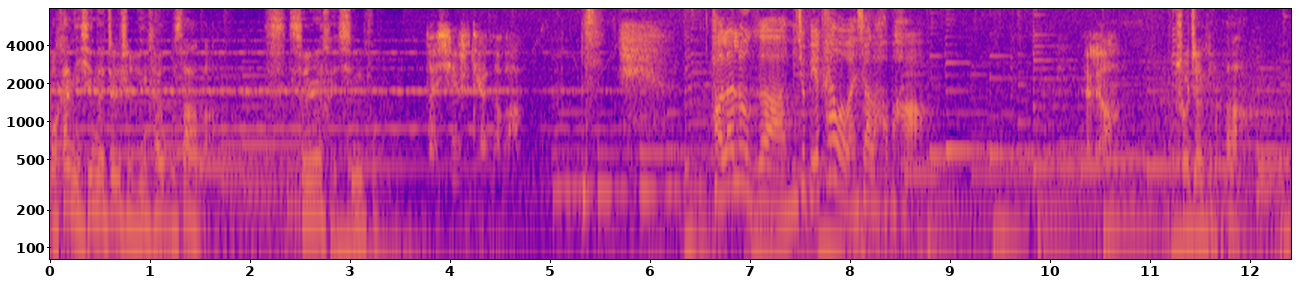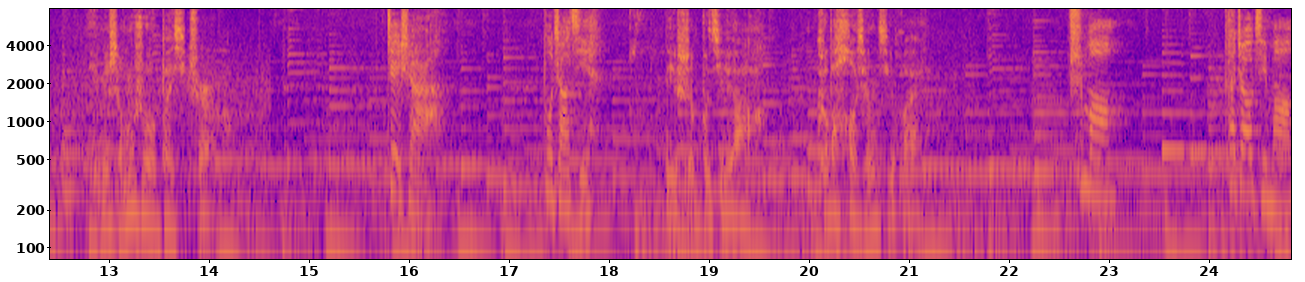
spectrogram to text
我看你现在真是云开雾散了，虽然很辛苦，但心是甜的吧？好了，陆哥，你就别开我玩笑了，好不好？连玲，说正经的，你们什么时候办喜事啊？这事儿啊，不着急。你是不急啊？可把浩翔急坏了。是吗？他着急吗？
